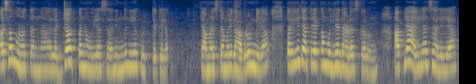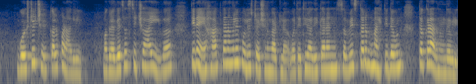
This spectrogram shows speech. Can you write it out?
असं म्हणत त्यांना लज्जा उत्पन्न होईल असं निंदनीय कृत्य केलं. त्यामुळेच त्या मुली घाबरून गेल्या तरीही त्यातील एका मुलीने धाडस करून आपल्या आईला झालेल्या गोष्टीची कल्पना दिली. मग लगेचच तिची आई व तिने हातकणंगले पोलीस स्टेशन गाठलं व तेथील अधिकाऱ्यांना सविस्तर माहिती देऊन तक्रार नोंदवली.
